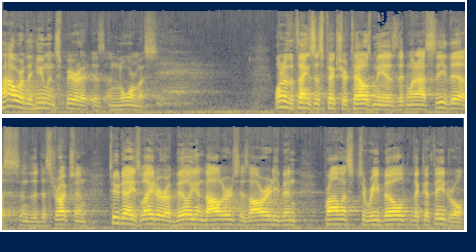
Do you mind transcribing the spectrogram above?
power of the human spirit is enormous. One of the things this picture tells me is that when I see this and the destruction, two days later, a billion dollars has already been promised to rebuild the cathedral.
